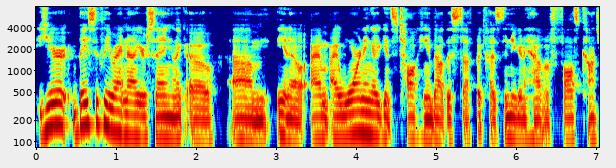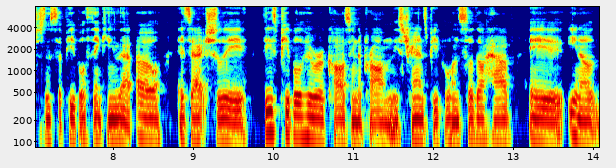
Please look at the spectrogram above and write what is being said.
you're basically right now you're saying like oh um, you know i'm i warning against talking about this stuff because then you're going to have a false consciousness of people thinking that oh it's actually these people who are causing the problem these trans people and so they'll have a you know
